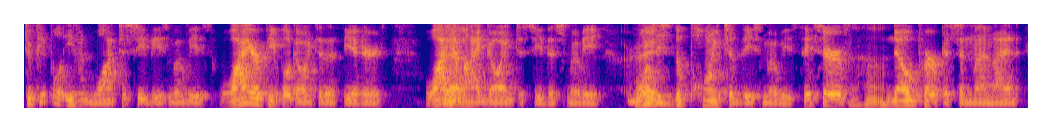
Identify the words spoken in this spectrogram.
Do people even want to see these movies? Why are people going to the theaters? Why am I going to see this movie? What Right. is the point of these movies? They serve Uh-huh. no purpose in my mind.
